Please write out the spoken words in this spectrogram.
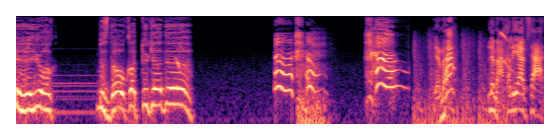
ey yo'q bizda ovqat tugadi Nima? Nima qilyapsan?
